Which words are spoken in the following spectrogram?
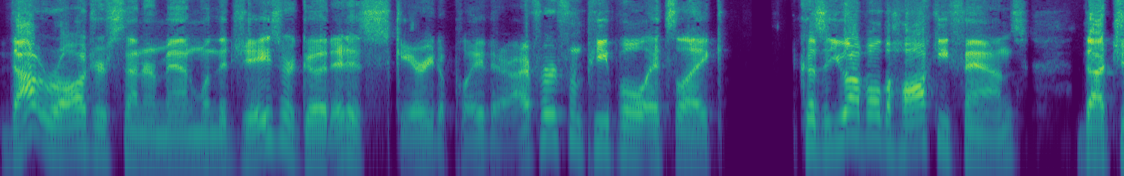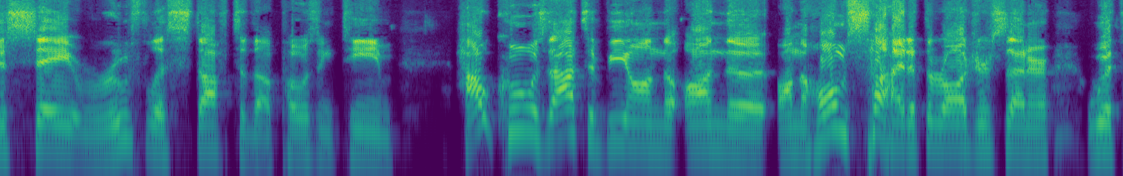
that Rogers Center, man, when the Jays are good, it is scary to play there. I've heard from people, it's like because you have all the hockey fans that just say ruthless stuff to the opposing team. How cool was that to be on the on the on the home side at the Rogers Center with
